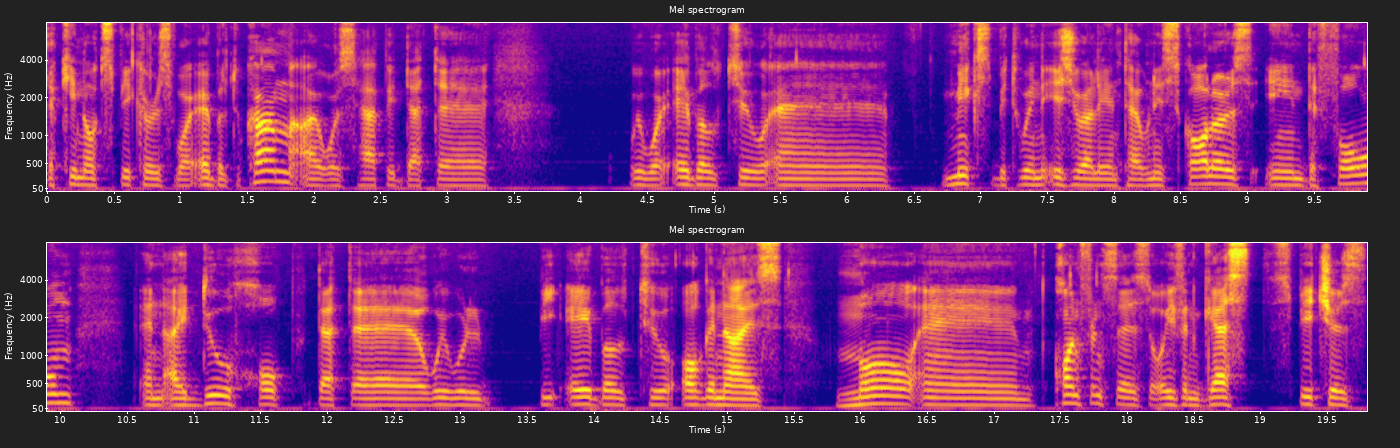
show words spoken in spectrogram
the keynote speakers were able to come. I was happy that uh, we were able to uh, mix between Israeli and Taiwanese scholars in the forum. And I do hope that uh, we will be able to organize more um, conferences or even guest speeches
